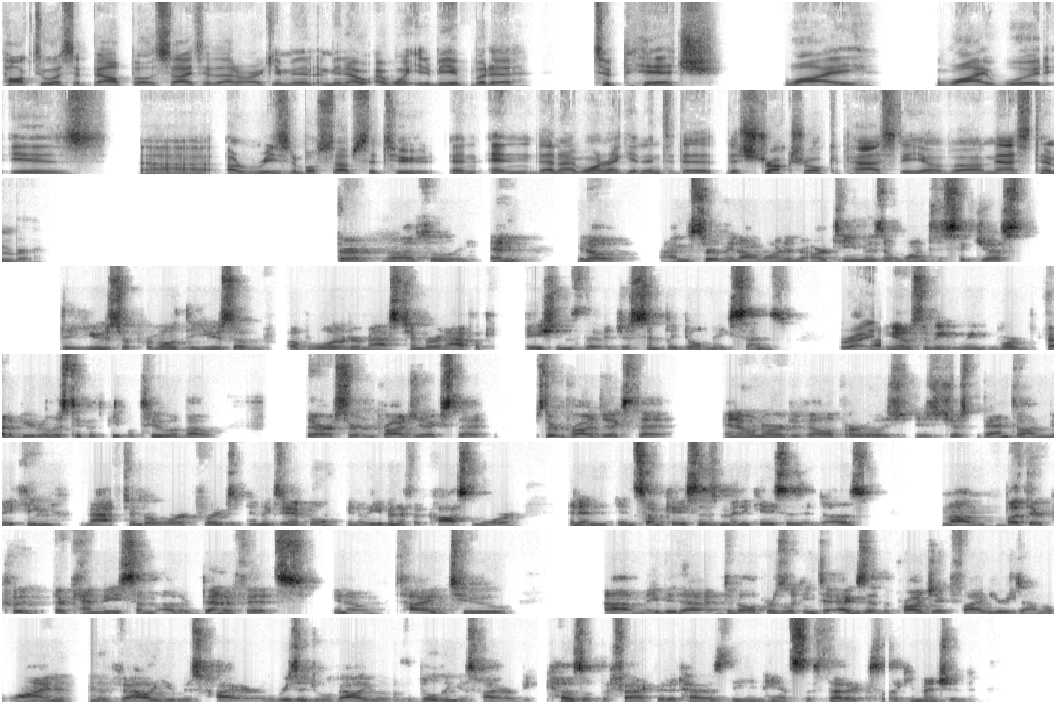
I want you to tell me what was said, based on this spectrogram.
talk to us about both sides of that argument? I mean, I, I want you to be able to to pitch why why wood is uh, a reasonable substitute, and and then I want to get into the the structural capacity of uh, mass timber. Sure, no, absolutely, and you know I'm certainly not one, and our team isn't one to suggest the use or promote the use of, of wood or mass timber in applications that just simply don't make sense. Right. Uh, you know, so we we we're try to be realistic with people too about there are certain projects that certain projects that an owner or developer was is just bent on making mass timber work. For an example, you know, even if it costs more, and in in some cases, many cases, it does. Um, mm-hmm. Um, but there could there can be some other benefits, you know, tied to Um, maybe that developer is looking to exit the project five years down the line, and the value is higher. The residual value of the building is higher because of the fact that it has the enhanced aesthetics, like you mentioned,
